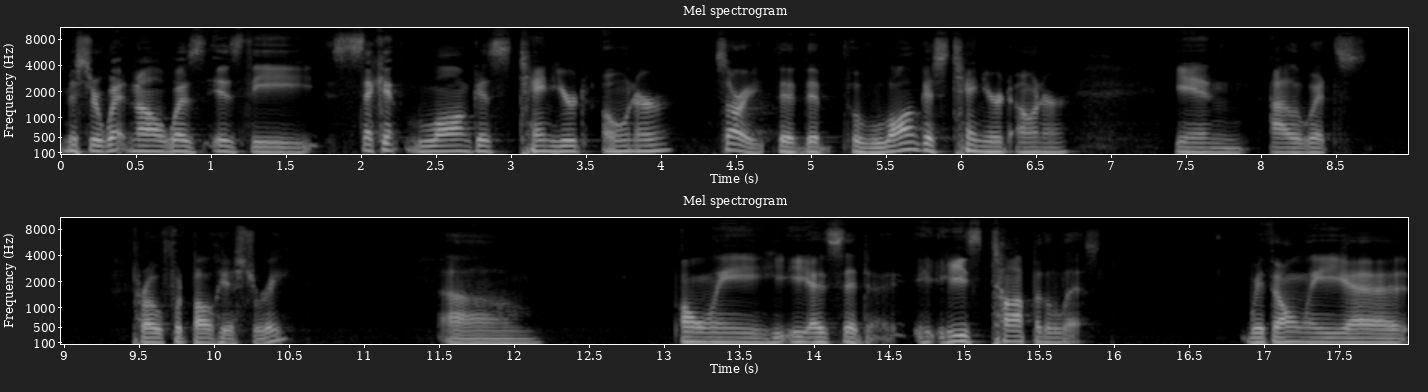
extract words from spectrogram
Mr. Wetenhall was is the second longest tenured owner sorry, the, the, the longest tenured owner in Alouettes pro football history. Um, only he, I said he's top of the list with only uh,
